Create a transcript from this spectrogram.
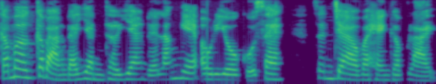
Cảm ơn các bạn đã dành thời gian để lắng nghe audio của Sang. Xin chào và hẹn gặp lại.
